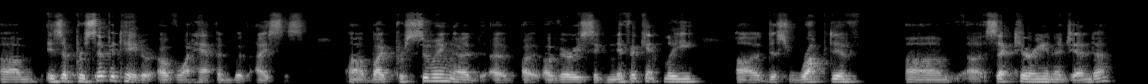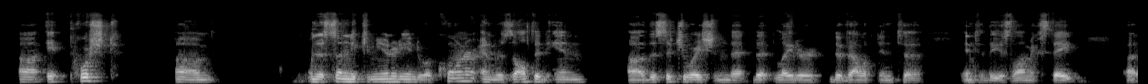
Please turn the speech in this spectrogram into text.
um, is a precipitator of what happened with ISIS. Uh, by pursuing a, a, a very significantly uh, disruptive um, uh, sectarian agenda, uh, it pushed um, the Sunni community into a corner and resulted in the situation that, that later developed into into the Islamic State. Uh,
